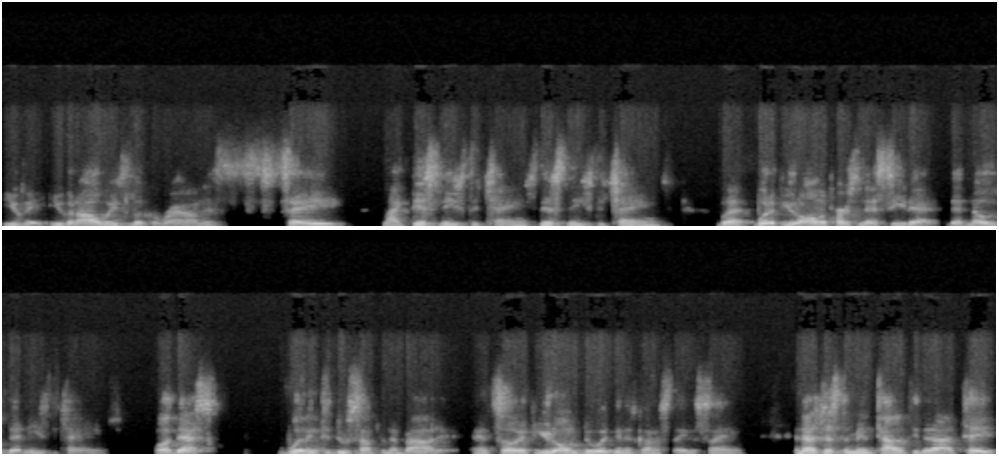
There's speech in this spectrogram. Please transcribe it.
you can you can always look around and say like this needs to change, this needs to change. But what if you're the only person that see that that knows that needs to change, or that's willing to do something about it? And so if you don't do it, then it's going to stay the same. And that's just the mentality that I take.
